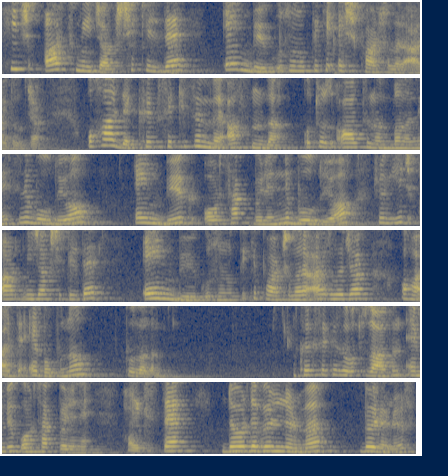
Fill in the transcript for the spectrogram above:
hiç artmayacak şekilde en büyük uzunluktaki eş parçalara ayrılacak. O halde 48'in ve aslında 36'nın bana nesini bul diyor? En büyük ortak bölenini bul diyor. Çünkü hiç artmayacak şekilde en büyük uzunluktaki parçalara ayrılacak. O halde EBOB'unu bulalım. 48 ve 36'nın en büyük ortak böleni. Her ikisi de 4'e bölünür mü? Bölünür.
